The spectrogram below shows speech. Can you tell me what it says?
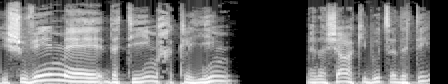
יישובים אה, דתיים חקלאיים, בין השאר הקיבוץ הדתי,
